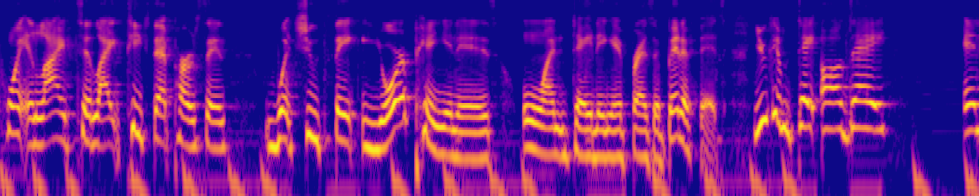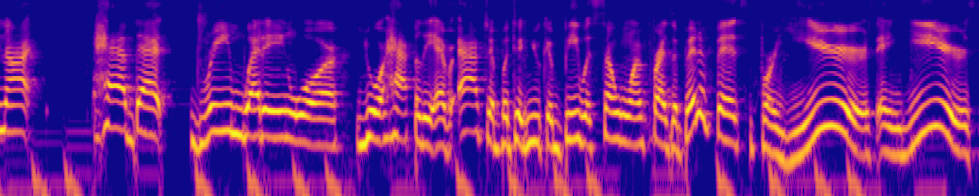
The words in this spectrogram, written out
point in life to like teach that person what you think your opinion is on dating and friends with benefits. You can date all day and not have that dream wedding or your happily ever after, but then you can be with someone friends with benefits for years and years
